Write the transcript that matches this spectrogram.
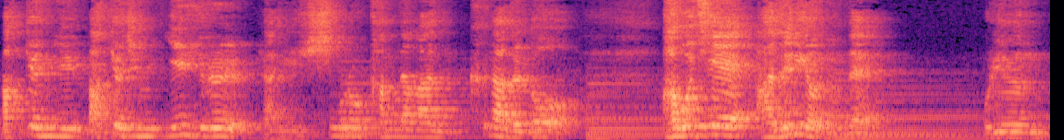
맡겨진, 일들을 열심으로 감당한 큰 아들도 아버지의 아들이었는데 우리는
